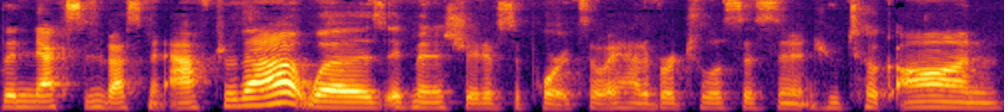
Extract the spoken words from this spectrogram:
the next investment after that was administrative support. So I had a virtual assistant who took on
